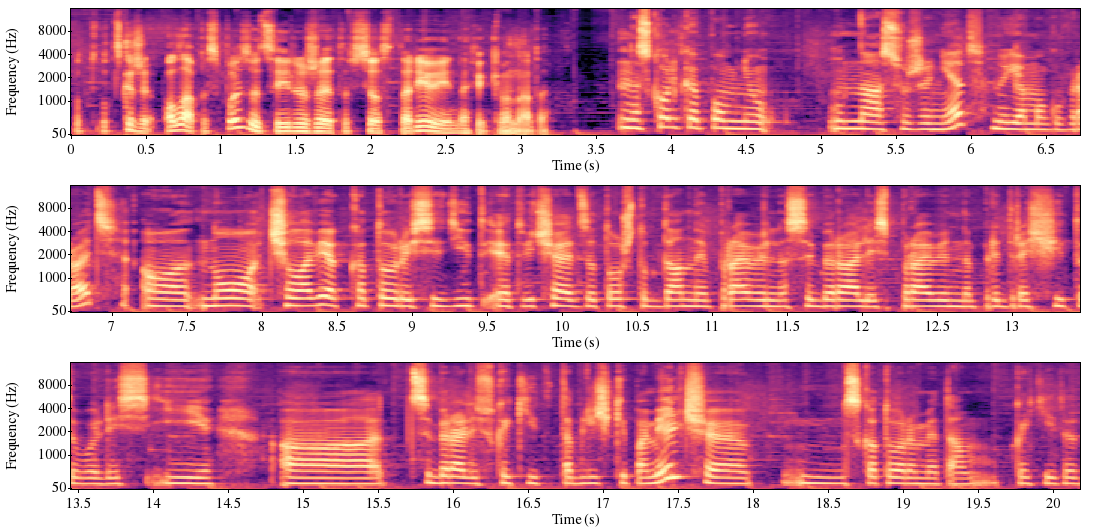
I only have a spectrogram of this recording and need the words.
вот, вот скажи, OLAP используется или же это все старье и нафиг его надо? Насколько я помню, у нас уже нет, но я могу врать. А, но человек, который сидит и отвечает за то, чтобы данные правильно собирались, правильно предрасчитывались и а, собирались в какие-то таблички помельче, с которыми там какие-то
